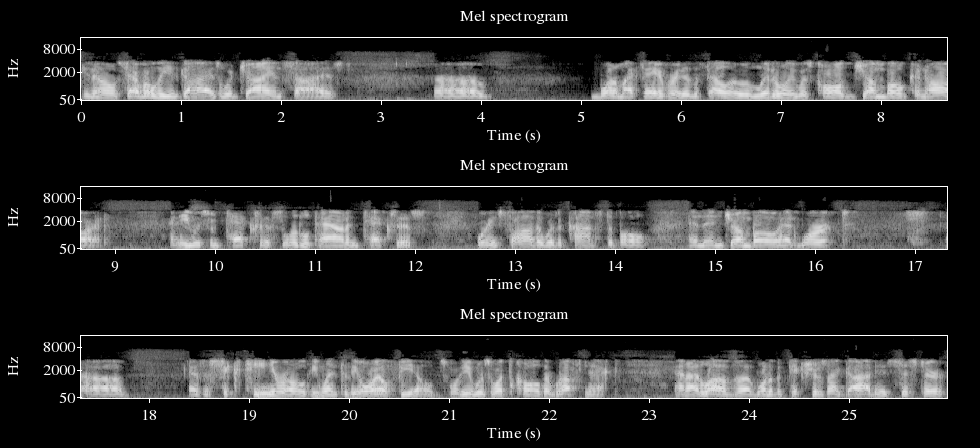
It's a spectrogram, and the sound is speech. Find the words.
You know, several of these guys were giant sized. Uh, one of my favorite is a fellow who literally was called Jumbo Kennard, and he was from Texas, a little town in Texas where his father was a constable, and then Jumbo had worked uh, as a 16 year old. He went to the oil fields where he was what's called a roughneck. And I love uh, one of the pictures I got. His sister,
